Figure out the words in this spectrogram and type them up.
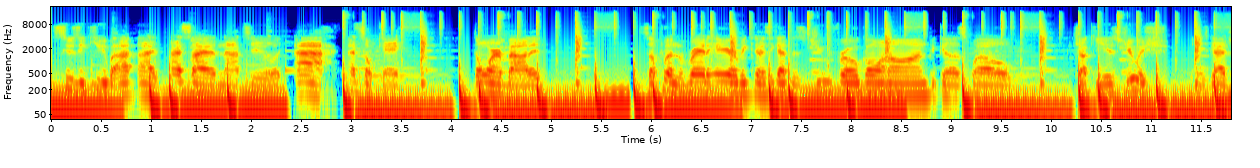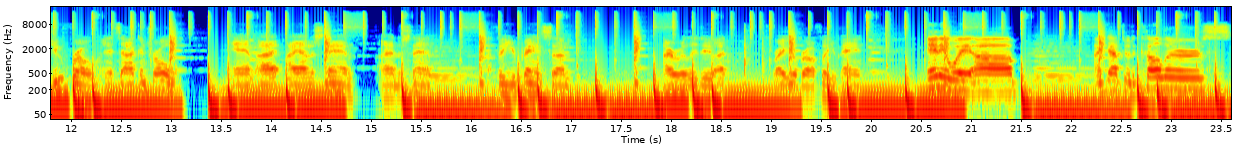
Susie Q, but I, I, I decided not to. Like, ah, that's okay. Don't worry about it. So putting red hair because he got this Jewfro going on because, well, Chucky is Jewish. he's got Jewfro and it's out of control. And I, I understand. I understand. I feel your pain, son. I really do. I, right here, bro. I feel your pain. Anyway, uh, I got through the colors.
